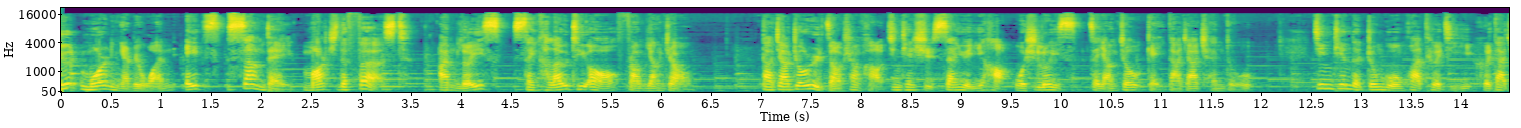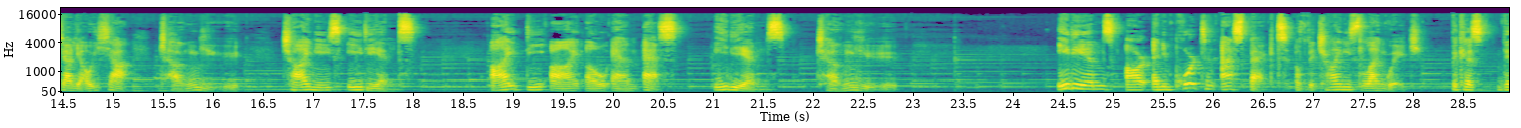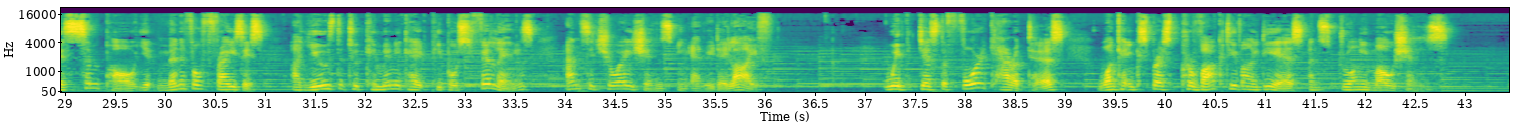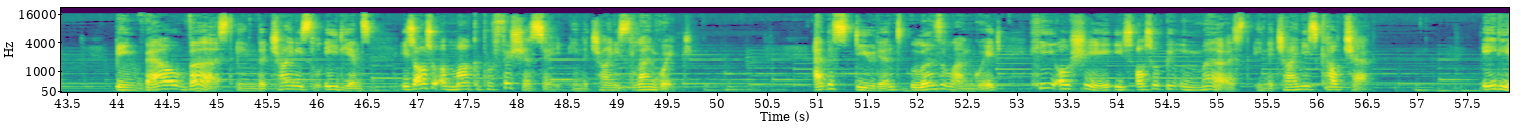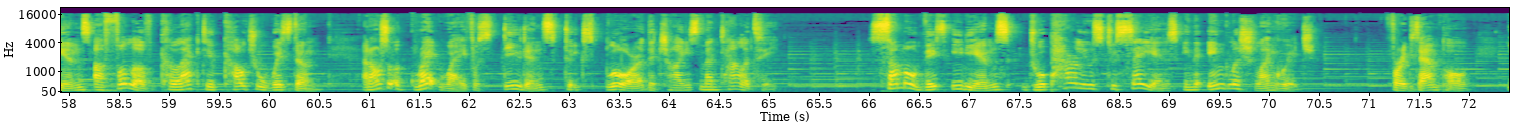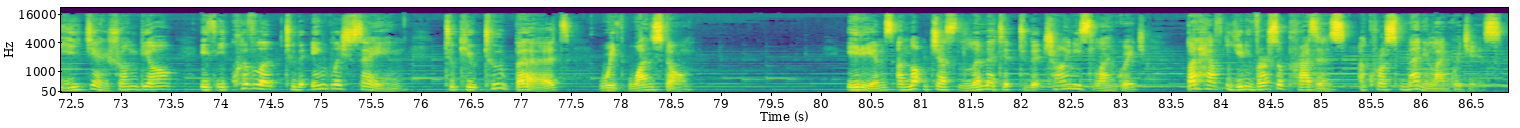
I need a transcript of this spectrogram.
Good morning, everyone. It's Sunday, March the 1st. I'm Lewis, saying hello to you all from Yangzhou. 大家周日早上好，今天是三月一号，我是 Lewis，在扬州给大家晨读。今天的中国文化特辑和大家聊一下成语 Chinese idioms, I D I O M S idioms 成语。Idioms are an important aspect of the Chinese language because these simple yet meaningful phrases are used to communicate people's feelings and situations in everyday life. With just four characters, one can express provocative ideas and strong emotions. Being well versed in the Chinese idioms is also a mark of proficiency in the Chinese language. As the student learns the language, he or she is also being immersed in the Chinese culture. Idioms are full of collective cultural wisdom and also a great way for students to explore the Chinese mentality. Some of these idioms draw parallels to sayings in the English language. For example, 一箭双雕 is equivalent to the English saying to kill two birds with one stone. Idioms are not just limited to the Chinese language, but have universal presence across many languages.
